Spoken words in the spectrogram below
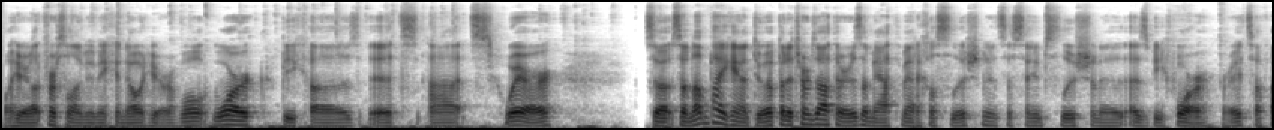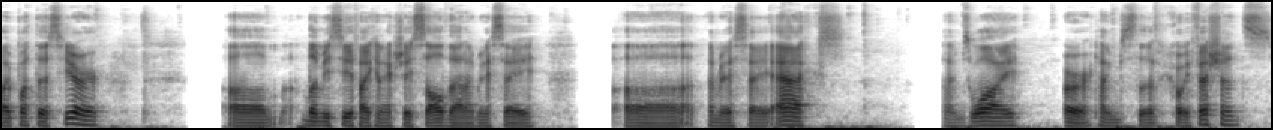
well here, first of all, let me make a note here. Won't work because it's not square. So, so NumPy can't do it, but it turns out there is a mathematical solution. It's the same solution as, as before, right? So if I put this here, um, let me see if I can actually solve that. I'm going to say, uh, I'm going to say x times y, or times the coefficients,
